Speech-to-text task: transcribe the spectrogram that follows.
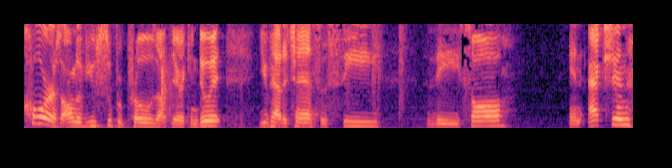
course, all of you super pros out there can do it. You've had a chance to see the saw in action.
